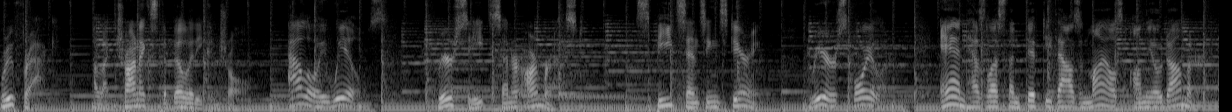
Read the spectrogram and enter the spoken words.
roof rack, electronic stability control, alloy wheels, rear seat center armrest, speed sensing steering, rear spoiler, and has less than 50,000 miles on the odometer.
